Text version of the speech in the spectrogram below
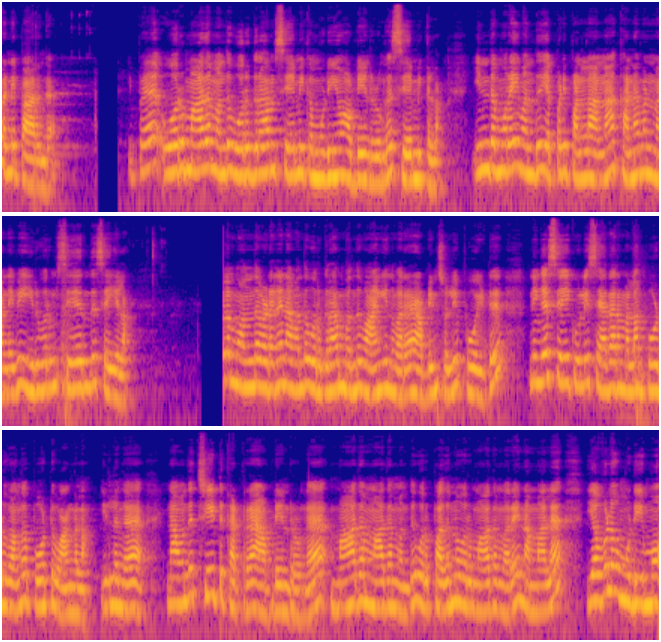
பண்ணி பாருங்கள் இப்போ ஒரு மாதம் வந்து ஒரு கிராம் சேமிக்க முடியும் அப்படின்றவங்க சேமிக்கலாம். இந்த முறை வந்து எப்படி பண்ணலான்னா கணவன் மனைவி இருவரும் சேர்ந்து செய்யலாம். சேலம் வந்த உடனே நான் வந்து ஒரு கிராம் வந்து வாங்கின்னு வரேன் அப்படின்னு சொல்லி போயிட்டு நீங்கள் செய்கூலி சேதாரமெல்லாம் போடுவாங்க போட்டு வாங்கலாம். இல்லைங்க நான் வந்து சீட்டு கட்டுறேன் அப்படின்றவங்க மாதம் மாதம் வந்து ஒரு பதினோரு மாதம் வரை நம்மால் எவ்வளோ முடியுமோ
